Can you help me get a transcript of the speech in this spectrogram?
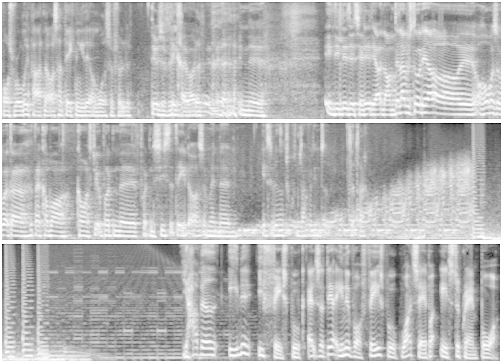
vores roaming-partner også har dækning i det område selvfølgelig. Det, er selvfølgelig det kræver det. En, en, en, en lille detalje der. Nå, men den lader vi stå der og, øh, og håber så, at der, der kommer, kommer styr på den, øh, på den sidste del også. Men øh, indtil videre, tusind tak for din tid. Selv tak. Jeg har været inde i Facebook, altså derinde, hvor Facebook, WhatsApp og Instagram bor.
